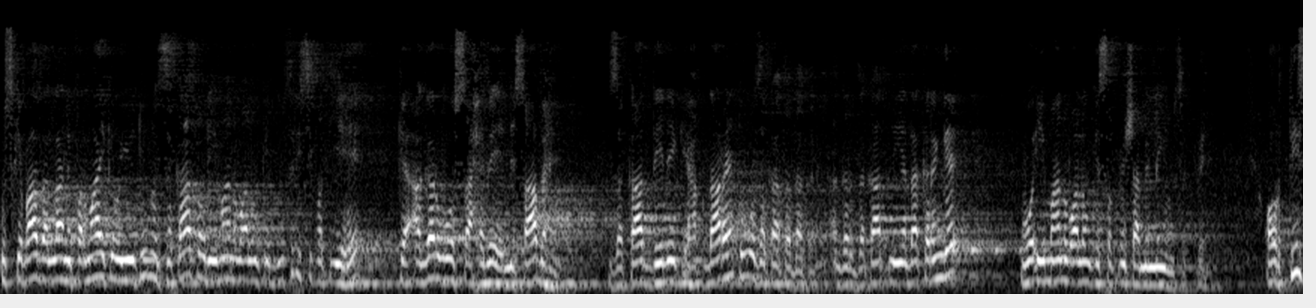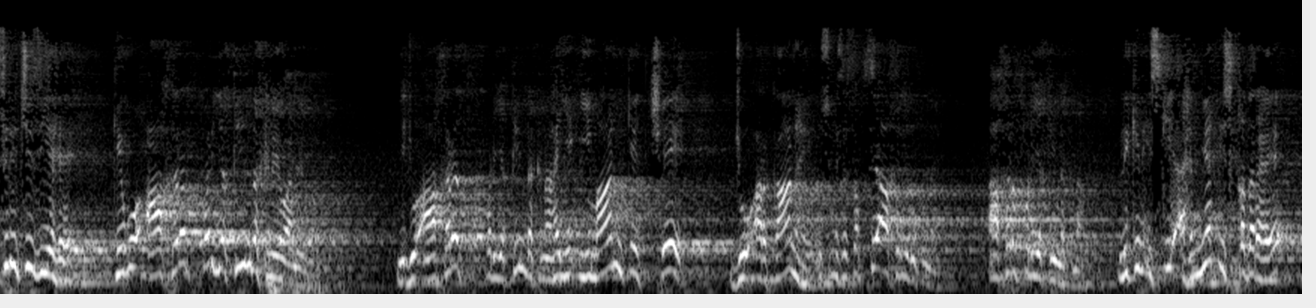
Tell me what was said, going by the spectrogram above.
اس کے بعد اللہ نے فرمایا کہ وہ یوتون زکوٰۃ اور ایمان والوں کی دوسری صفت یہ ہے کہ اگر وہ صاحب نصاب ہیں زکوٰۃ دینے کے حقدار ہیں تو وہ زکوٰۃ ادا کریں۔ اگر زکوٰۃ نہیں ادا کریں گے وہ ایمان والوں کے سب میں شامل نہیں ہو سکتے اور تیسری چیز یہ ہے کہ وہ آخرت پر یقین رکھنے والے ہوں۔ یہ جو آخرت پر یقین رکھنا ہے، یہ ایمان کے چھ جو ارکان ہیں، اس میں سے سب سے آخری رکن ہے۔ آخرت پر یقین رکھنا۔ لیکن اس کی اہمیت اس قدر ہے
